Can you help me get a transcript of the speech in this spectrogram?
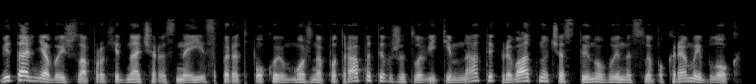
Вітальня вийшла прохідна через неї з передпокою можна потрапити в житлові кімнати, приватну частину винесли в окремий блок,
